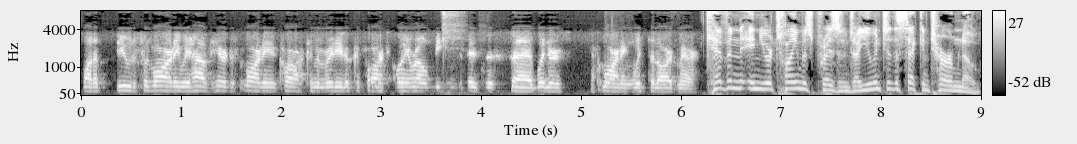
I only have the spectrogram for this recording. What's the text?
what a beautiful morning we have here this morning in Cork. And I'm really looking forward to going around meeting the business uh, winners this morning with the Lord Mayor. Kevin, in your time as president, are you into the second term now?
